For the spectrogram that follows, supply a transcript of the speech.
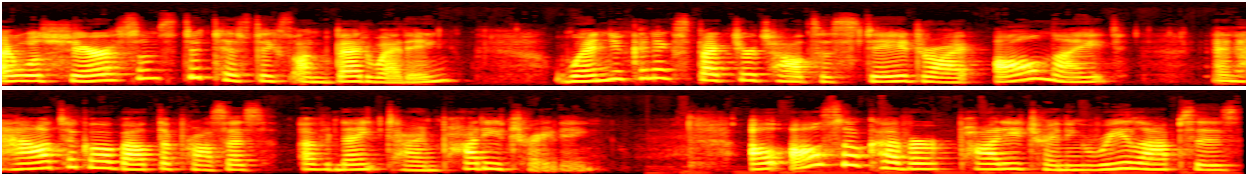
I will share some statistics on bedwetting, when you can expect your child to stay dry all night, and how to go about the process of nighttime potty training. I'll also cover potty training relapses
